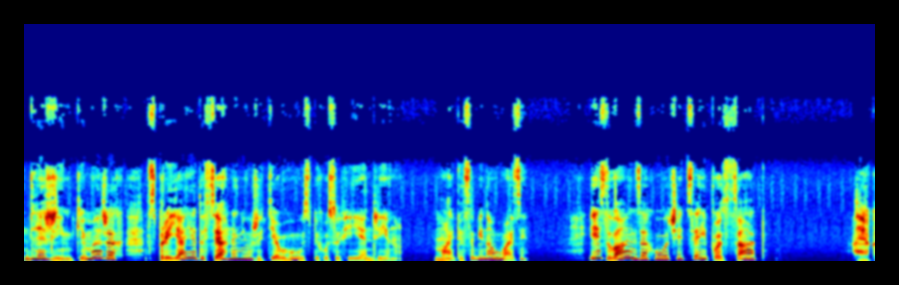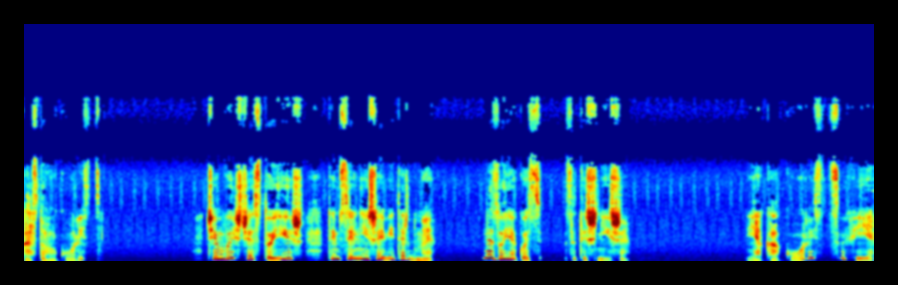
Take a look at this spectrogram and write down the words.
для жінки межах сприяє досягненню життєвого успіху Софії Андріївну. Майте собі на увазі. І звань захочеться, і посад. А яка з того користь? Чим вище стоїш, тим сильніше вітер дме, внизу якось затишніше. Яка користь, Софія?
